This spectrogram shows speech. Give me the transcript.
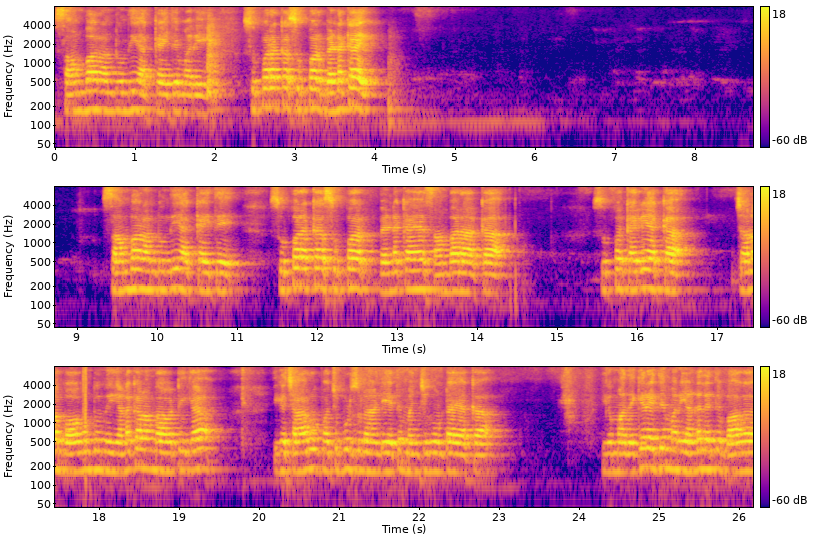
sambar అంటుంది అక్క అయితే మరి. సూపర్ అక్క సూపర్ బెండకాయ. సాంబార్ అంటుంది అక్క అయితే సూపర్ అక్క సూపర్ బెండకాయ సాంబార్ అక్క. సూపర్ కర్రీ అక్క. చాలా బాగుంటుంది ఎండాకాలం కాబట్టి ఇక. ఇక చారు పచ్చిపులుసు లాంటివి అయితే మంచిగా ఉంటాయి అక్క. ఇక మా దగ్గర అయితే మరి ఎండలు అయితే బాగా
